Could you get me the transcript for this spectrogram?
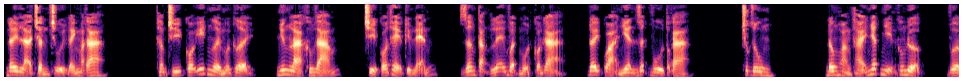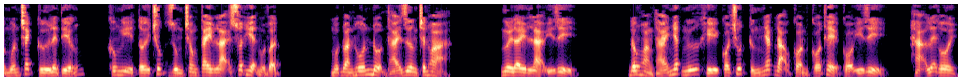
Đây là trần trụi đánh mặt ta thậm chí có ít người muốn cười, nhưng là không dám, chỉ có thể kìm nén, dâng tặng lễ vật một con gà, đây quả nhiên rất vu tộc a. Trúc dung. Đông hoàng thái nhất nhịn không được, vừa muốn trách cứ lên tiếng, không nghĩ tới trúc dung trong tay lại xuất hiện một vật. Một đoàn hỗn độn thái dương chân hỏa. Ngươi đây là ý gì? Đông hoàng thái nhất ngữ khí có chút cứng nhắc đạo còn có thể có ý gì? Hạ lễ thôi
